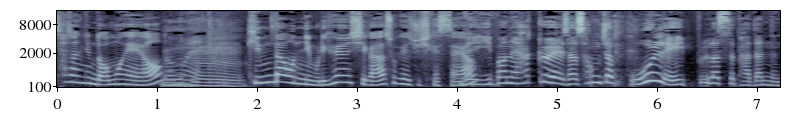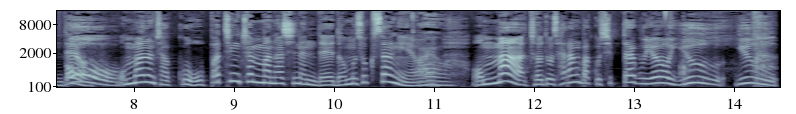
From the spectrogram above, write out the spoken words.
사장님 너무해요. 너무해. 음. 김다온님, 우리 효연 씨가 소개해 주시겠어요? 네, 이번에 학교에서 성적 올 A 플러스 받았는데요. 오. 엄마는 자꾸 오빠 칭찬만 하시는데 너무 속상해요. 아유. 엄마, 저도 사랑받고 싶다고요. 유, 유.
